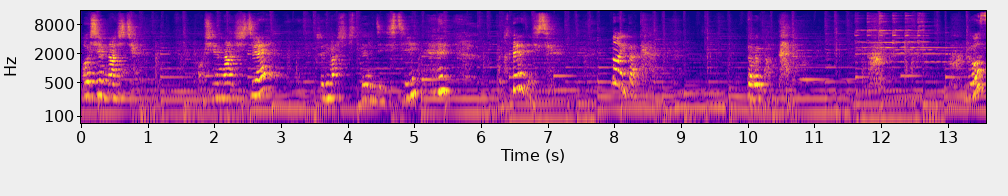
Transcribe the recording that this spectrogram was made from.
18, 18, czyli masz 40, 40. No i tak to wygląda. Luz.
